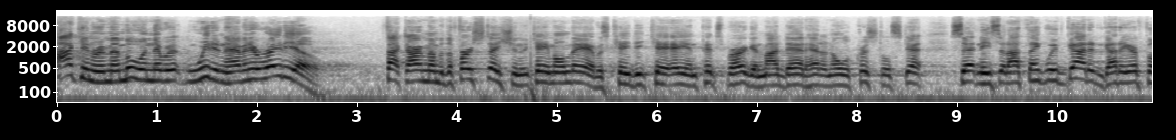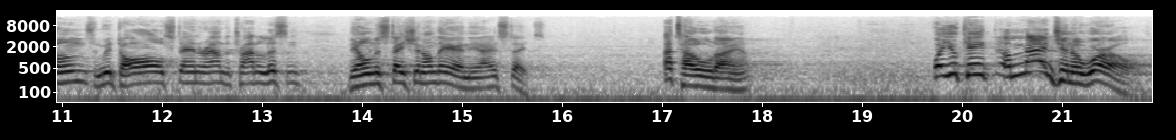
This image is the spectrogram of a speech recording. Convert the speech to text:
I can remember when there were, we didn't have any radio. In fact, I remember the first station that came on there was KDKA in Pittsburgh, and my dad had an old crystal set, and he said, I think we've got it, and got earphones, and we'd all stand around to try to listen. The only station on there in the United States. That's how old I am. Well, you can't imagine a world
